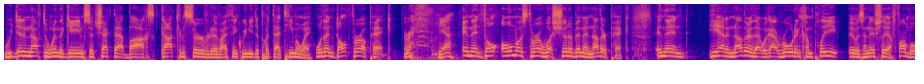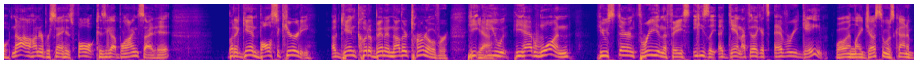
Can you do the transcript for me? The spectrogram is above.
We did enough to win the game, so check that box. Got conservative. I think we need to put that team away. Well, then don't throw a pick Right. Yeah. and then don't almost throw what should have been another pick. And then he had another that we got ruled incomplete. It was initially a fumble, not 100% his fault because he got blindside hit. But again, ball security. Again, could have been another turnover. He, Yeah. he, he had one. He was staring three in the face easily. Again, I feel like it's every game. Well, and like Justin was kind of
